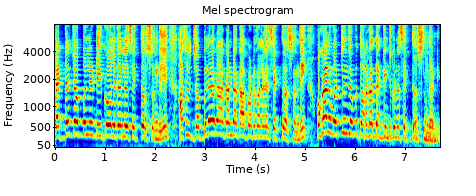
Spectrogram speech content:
పెద్ద జబ్బుల్ని ఢీకోగలిగే శక్తి వస్తుంది. అసలు జబ్బులే రాకుండా కాపాడుకోగలిగే శక్తి వస్తుంది. ఒకవేళ వచ్చిన జబ్బు త్వరగా తగ్గించుకునే శక్తి వస్తుందండి.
